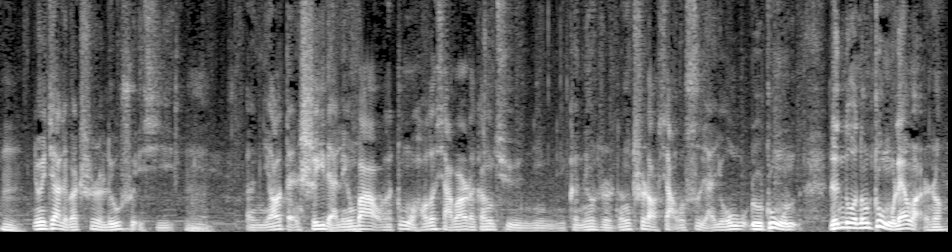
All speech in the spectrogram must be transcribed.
嗯，因为家里边吃的流水席，嗯，呃，你要等十一点零八，我中午好多下班的刚去，你你肯定是能吃到下午四点，有有中午人多能中午连晚上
